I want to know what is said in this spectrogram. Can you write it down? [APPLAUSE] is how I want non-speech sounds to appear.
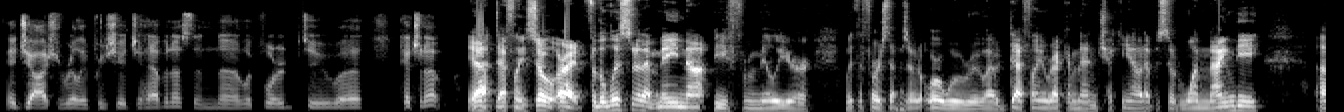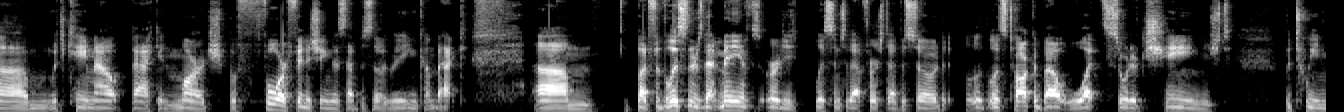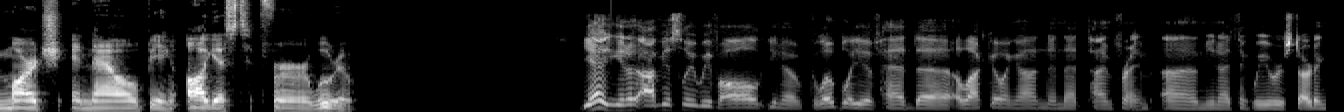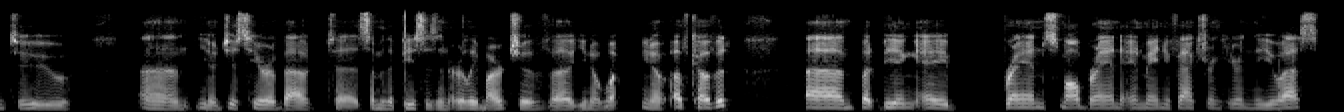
Hey, Josh, really appreciate you having us and uh, look forward to uh, catching up. Yeah, definitely. So, all right, for the listener that may not be familiar with the first episode or Wuru, I would definitely recommend checking out episode 190 um, which came out back in March before finishing this episode, then you can come back. Um, but for the listeners that may have already listened to that first episode, let's talk about what sort of changed between March and now being August for Wuru. Yeah, you know, obviously we've all, you know, globally have had uh, a lot going on in that time frame. Um, you know, I think we were starting to um, you know, just hear about uh, some of the pieces in early March of, uh, you know, what, you know, of COVID. Um, but being a brand, small brand and manufacturing here in the U.S.,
